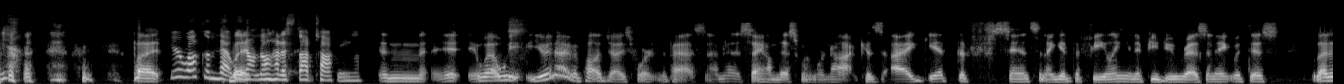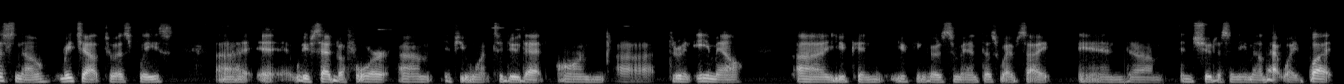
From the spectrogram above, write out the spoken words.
yeah. but you're welcome that but, we don't know how to stop talking and it, well we you and i have apologized for it in the past and i'm going to say on this one we're not because i get the sense and i get the feeling and if you do resonate with this let us know reach out to us please uh, it, we've said before, um, if you want to do that on uh, through an email, uh, you can you can go to Samantha's website and um, and shoot us an email that way. But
